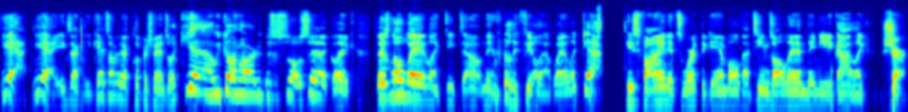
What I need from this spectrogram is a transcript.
yeah, yeah, exactly. You can't tell me that Clippers fans are like, yeah, we got Harden. This is so sick. Like, there's no way, like, deep down, they really feel that way. Like, yeah, he's fine. It's worth the gamble. That team's all in. They need a guy. Like, sure.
